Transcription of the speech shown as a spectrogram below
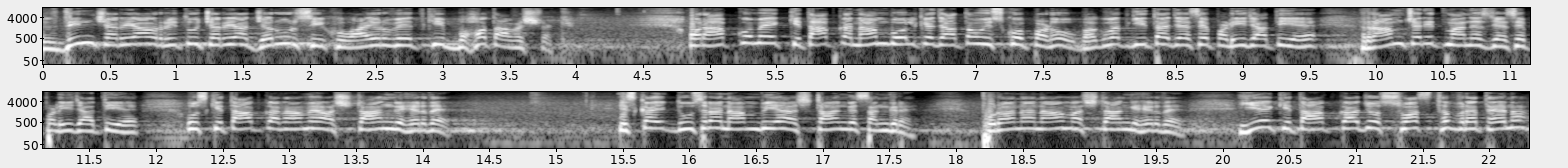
दिनचर्या और ऋतुचर्या ज़रूर सीखो, आयुर्वेद की बहुत आवश्यक है। और आपको मैं एक किताब का नाम बोल के जाता हूँ, इसको पढ़ो। भगवत गीता जैसे पढ़ी जाती है रामचरित मानस जैसे पढ़ी जाती है, उस किताब का नाम है अष्टांग हृदय। इसका एक दूसरा नाम भी है अष्टांग संग्रह। पुराना नाम अष्टांग हृदय। ये किताब का जो स्वस्थ व्रत है ना,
